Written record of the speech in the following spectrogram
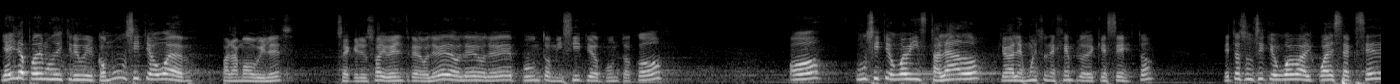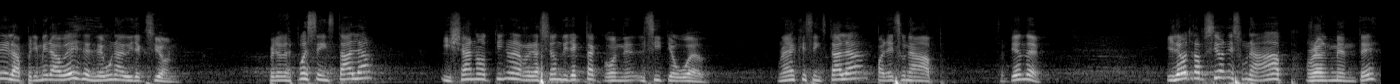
Y ahí lo podemos distribuir como un sitio web para móviles, o sea que el usuario entre www.misitio.co o un sitio web instalado, que ahora les muestro un ejemplo de qué es esto. Esto es un sitio web al cual se accede la primera vez desde una dirección, pero después se instala y ya no tiene una relación directa con el sitio web. Una vez que se instala, parece una app. ¿Se entiende? Y la otra opción es una app realmente,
